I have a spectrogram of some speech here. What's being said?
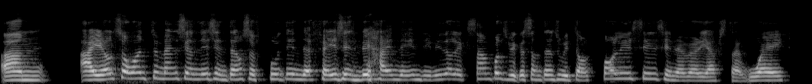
Um, I also want to mention this in terms of putting the faces behind the individual examples, because sometimes we talk policies in a very abstract way,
